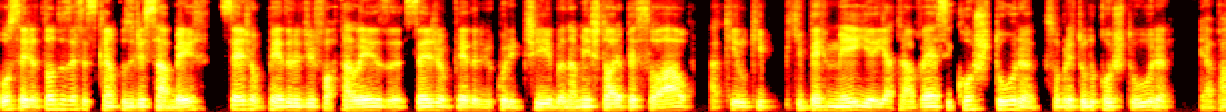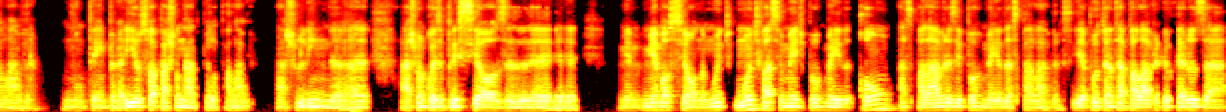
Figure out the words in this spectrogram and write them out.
Ou seja, todos esses campos de saber, seja o Pedro de Fortaleza, seja o Pedro de Curitiba, na minha história pessoal, aquilo que, que permeia e atravessa e costura, sobretudo costura, é a palavra. Não tem pra... E eu sou apaixonado pela palavra. Acho linda, é, acho uma coisa preciosa, é, me, me emociona muito, muito facilmente por meio com as palavras e por meio das palavras. E é, portanto, a palavra que eu quero usar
